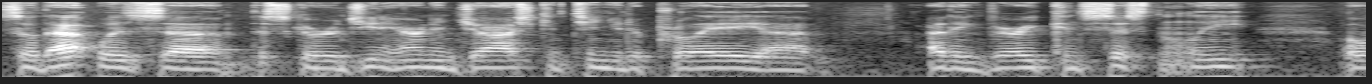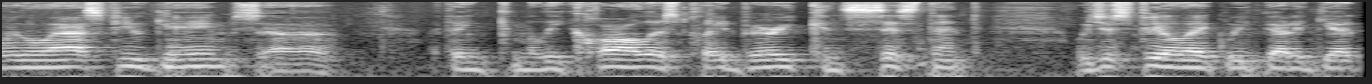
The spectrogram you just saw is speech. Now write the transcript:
So that was uh, discouraging. Aaron and Josh continue to play, uh, I think, very consistently over the last few games. Uh, I think Malik Hall has played very consistent. We just feel like we've got to get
